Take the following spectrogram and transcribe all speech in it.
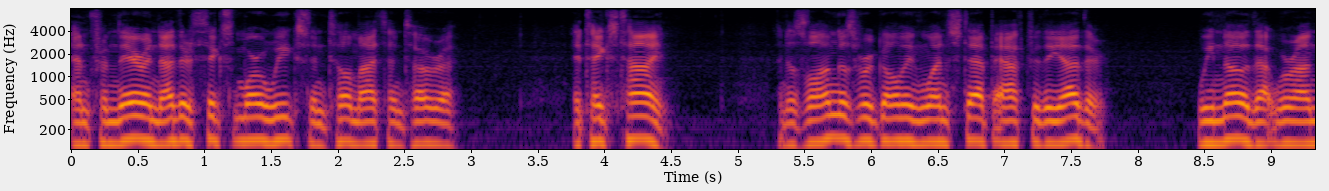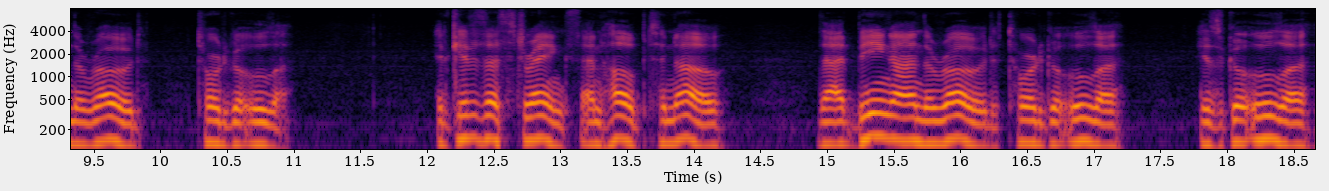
and from there another six more weeks until Matan Torah. It takes time. And as long as we're going one step after the other, we know that we're on the road toward Geula. It gives us strength and hope to know that being on the road toward Geula is Geula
